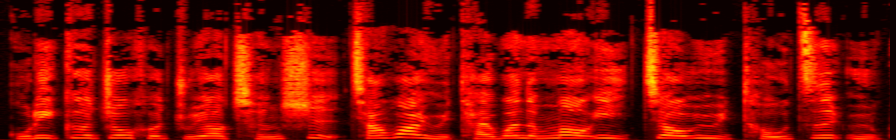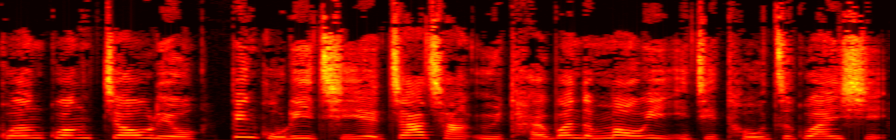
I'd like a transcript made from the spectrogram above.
鼓励各州和主要城市强化与台湾的贸易、教育、投资与观光交流，并鼓励企业加强与台湾的贸易以及投资关系。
